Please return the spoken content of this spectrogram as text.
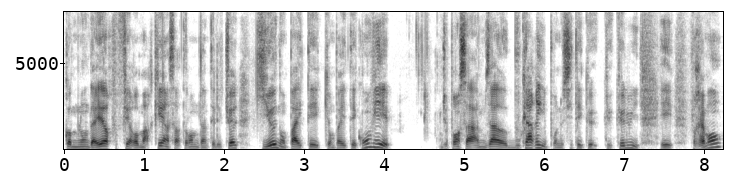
comme l'ont d'ailleurs fait remarquer un certain nombre d'intellectuels qui, eux, n'ont pas été, qui pas été conviés. Je pense à Hamza Boukari, pour ne citer que, lui. Et vraiment,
